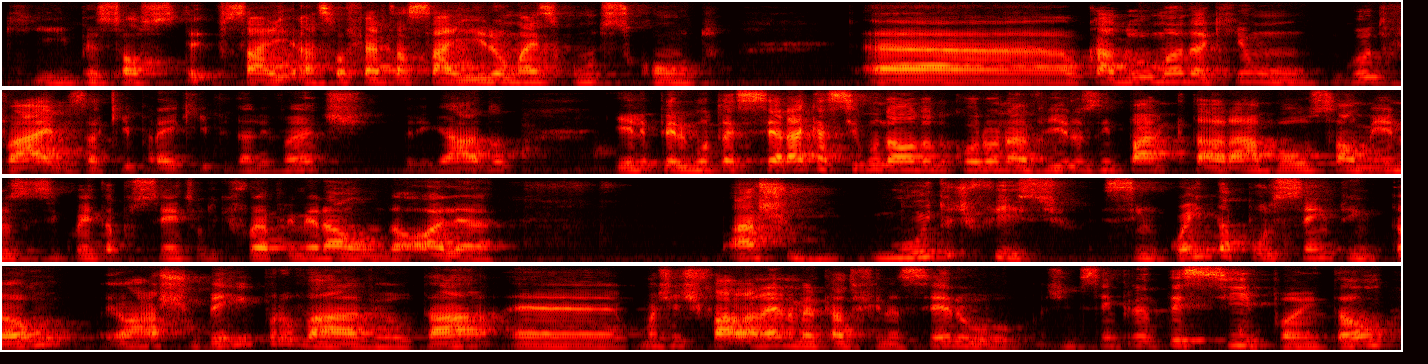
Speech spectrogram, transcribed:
que o pessoal sai, as ofertas saíram, mas com desconto. Uh, o Cadu manda aqui um good vibes aqui para a equipe da Levante, obrigado. E ele pergunta: será que a segunda onda do coronavírus impactará a bolsa ao menos em 50% do que foi a primeira onda? Olha, acho muito difícil. 50% então, eu acho bem provável, tá? É, como a gente fala, né, no mercado financeiro, a gente sempre antecipa, então,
